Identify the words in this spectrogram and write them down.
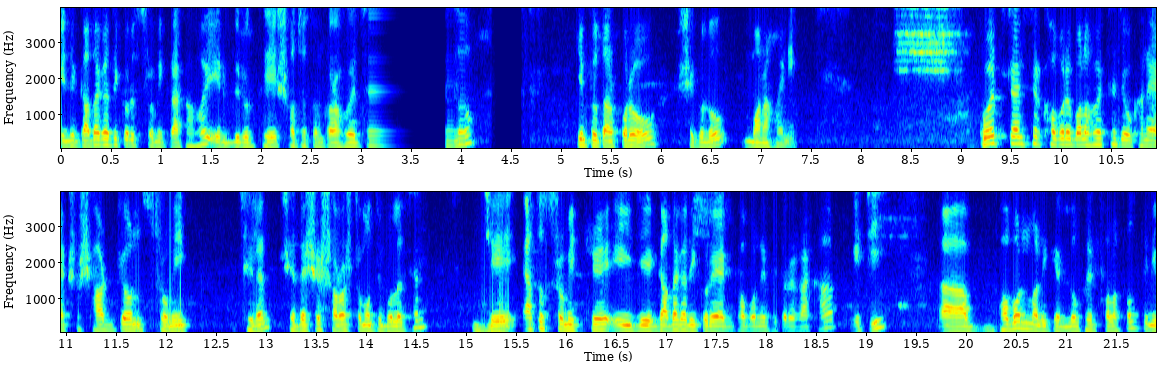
এই যে গাদাগাদি করে শ্রমিক রাখা হয়, এর বিরুদ্ধে সচেতন করা হয়েছে। কিন্তু তারপরেও সেগুলো মানা হয়নি। কুয়েত টাইমসের খবরে বলা হয়েছে যে ওখানে একশো ষাট জন শ্রমিক ছিলেন। সে দেশের স্বরাষ্ট্রমন্ত্রী বলেছেন যে এত শ্রমিককে এই যে গাদাগাদি করে এক ভবনের ভিতরে রাখা, এটি ভবন মালিকের লোভের ফলাফল। তিনি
